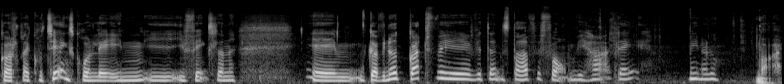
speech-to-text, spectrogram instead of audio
godt rekrutteringsgrundlag inde i, i fængslerne. Øh, gør vi noget godt ved, ved den straffeform, vi har i dag, mener du? Nej,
